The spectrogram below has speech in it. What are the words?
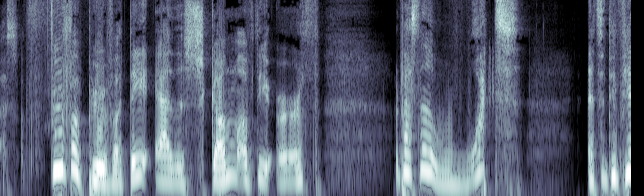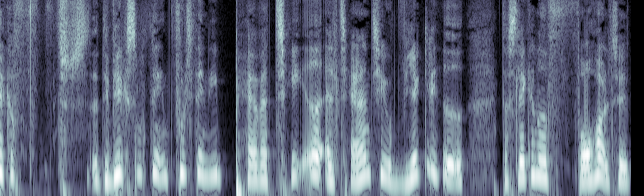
altså, fy for pøffer, det er the scum of the earth. Og det er bare sådan noget, what? Altså, det virker, det virker som en fuldstændig perverteret alternativ virkelighed, der slet ikke har noget forhold til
